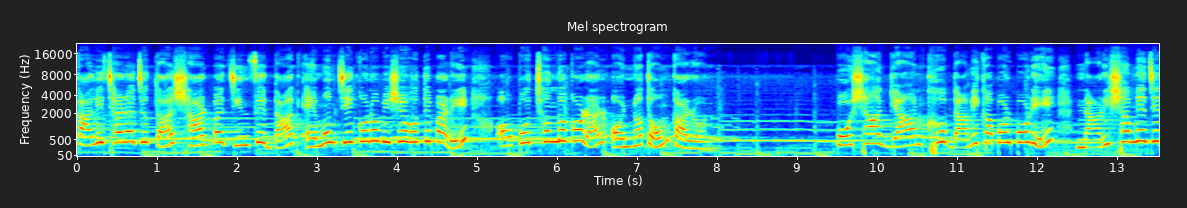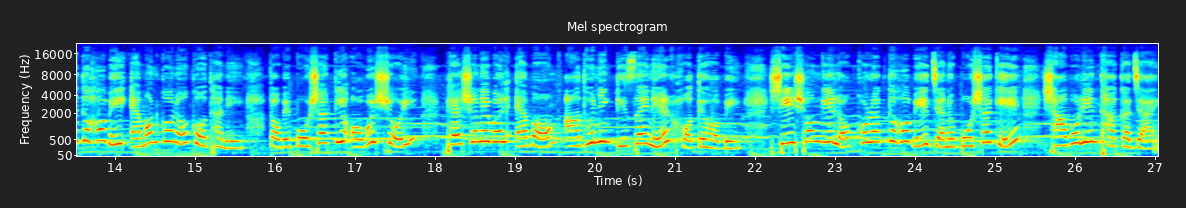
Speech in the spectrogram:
কালি ছাড়া জুতা, শার্ট বা জিন্সের দাগ এমন যে কোনো বিষয় হতে পারে, অপছন্দ করার অন্যতম কারণ। পোশাক, জ্ঞান, খুব দামি কাপড় পরে নারীর সামনে যেতে হবে এমন কোনো কথা নেই। তবে পোশাকটি অবশ্যই ফ্যাশনেবল এবং আধুনিক ডিজাইনের হতে হবে। সেই সঙ্গে লক্ষ্য রাখতে হবে যেন পোশাকে সাবলীন থাকা যায়,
